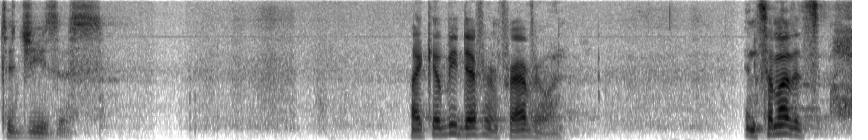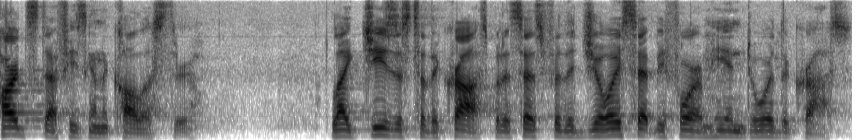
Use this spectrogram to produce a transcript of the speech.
to Jesus? Like, it'll be different for everyone. And some of it's hard stuff he's going to call us through, like Jesus to the cross. But it says, for the joy set before him, he endured the cross.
